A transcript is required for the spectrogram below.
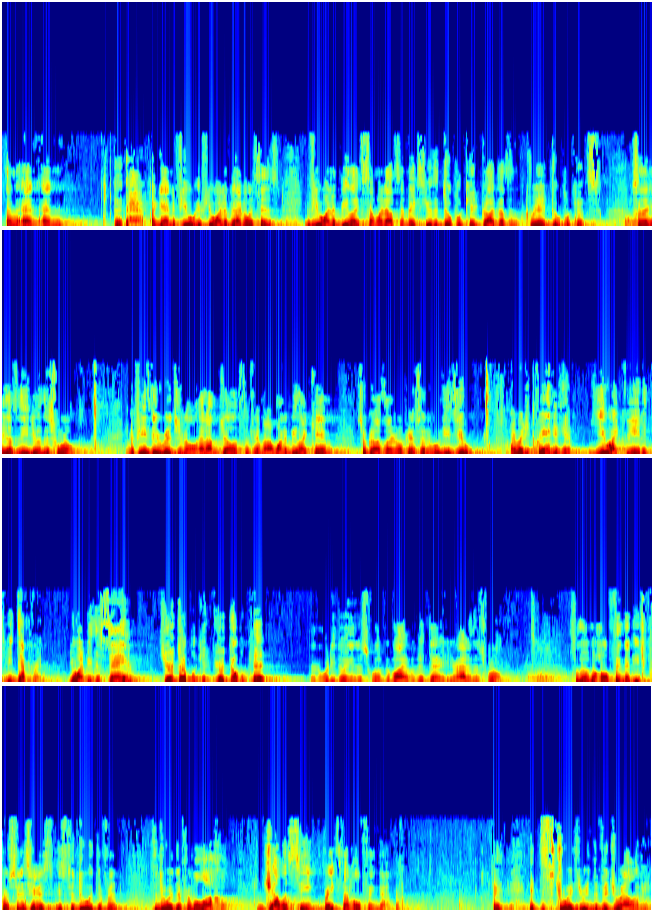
And and and again, if you if you want to be, I always say this: if you want to be like someone else, that makes you the duplicate. God doesn't create duplicates, so then He doesn't need you in this world. If He's the original, and I'm jealous of Him, and I want to be like Him, so God's like, okay, so then who needs you? I already created Him. You, I created to be different. You want to be the same? So you're a duplicate. If you're a duplicate, then what are you doing in this world? Goodbye. Have a good day. You're out of this world. So the, the whole thing that each person is here is, is to do a different, to do a different malacha. Jealousy breaks that whole thing down. It, it destroys your individuality.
